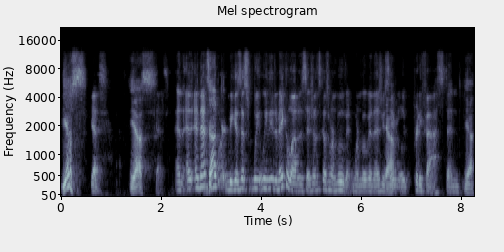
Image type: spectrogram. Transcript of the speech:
yes yes Yes. Yes. And and, and that's that, important because this we, we need to make a lot of decisions because we're moving. We're moving, as you yeah. say, really pretty fast. And yeah.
